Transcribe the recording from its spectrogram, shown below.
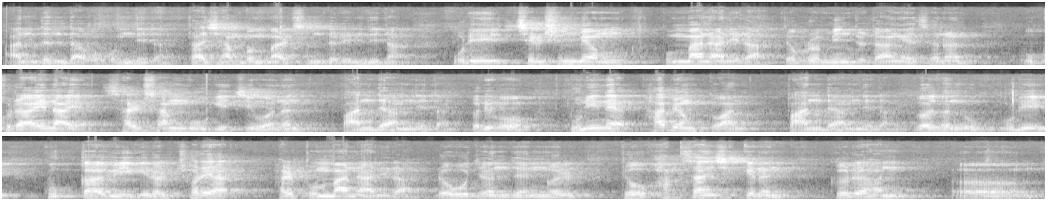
안 된다고 봅니다. 다시 한번 말씀드립니다. 우리 70명뿐만 아니라 더불어민주당에서는 우크라이나의 살상 무기 지원은 반대합니다. 그리고 군인의 파병 또한 반대합니다. 그것은 우리 국가 위기를 초래할 뿐만 아니라 러우 전쟁을 더 확산시키는 그러한 어,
